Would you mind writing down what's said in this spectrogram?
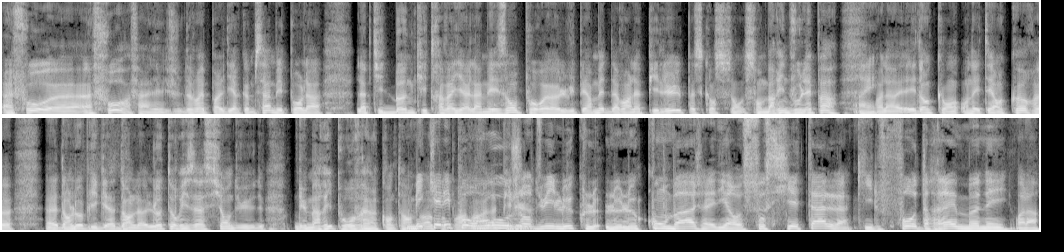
un, faux euh, un faux. Enfin, je devrais pas le dire comme ça, mais pour la la petite bonne qui travaillait à la maison pour lui permettre d'avoir la pilule parce que son, son mari ne voulait pas. Voilà et donc on, était encore euh, dans l'obliga, dans l'autorisation du, du mari pour ouvrir un compte en banque. Mais quel est pour vous aujourd'hui, Luc, le, le, combat, j'allais dire sociétal qu'il faudrait mener? Voilà.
